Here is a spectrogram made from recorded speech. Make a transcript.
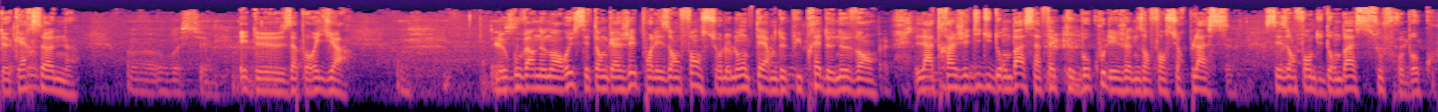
de Kherson et de Zaporizhia. Le gouvernement russe s'est engagé pour les enfants sur le long terme depuis près de 9 ans. La tragédie du Donbass affecte beaucoup les jeunes enfants sur place. Ces enfants du Donbass souffrent beaucoup.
